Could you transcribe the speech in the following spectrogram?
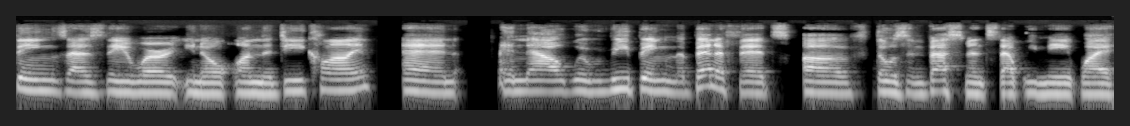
things as they were, you know, on the decline. And and now we're reaping the benefits of those investments that we made while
